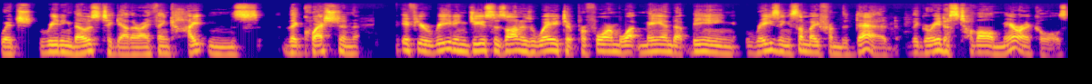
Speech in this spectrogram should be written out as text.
which reading those together, I think heightens the question if you're reading Jesus on his way to perform what may end up being raising somebody from the dead, the greatest of all miracles,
